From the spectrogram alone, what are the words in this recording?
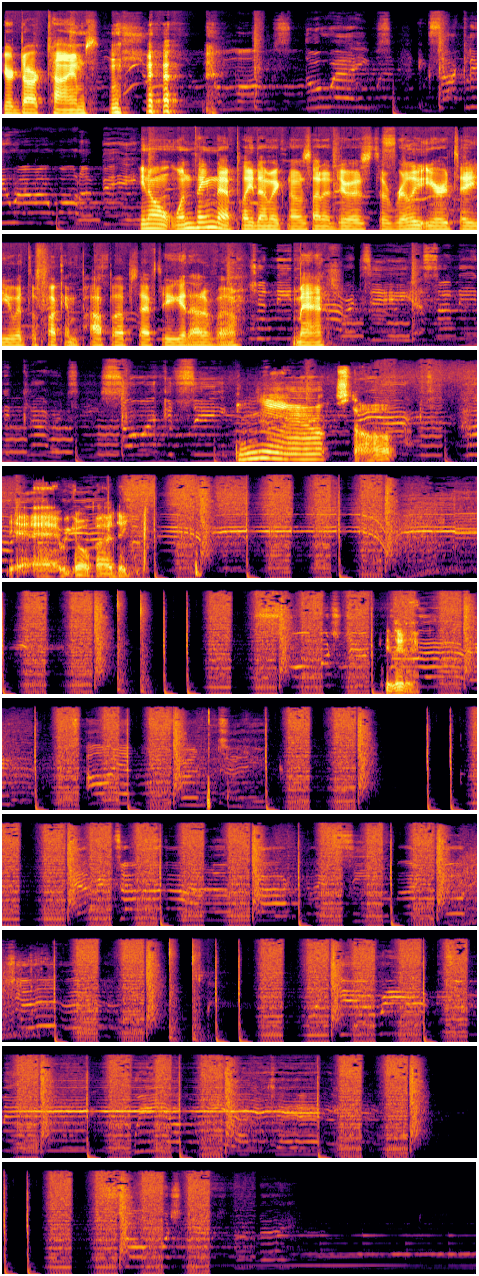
your dark times. you know, one thing that Playdemic knows how to do is to really irritate you with the fucking pop-ups after you get out of a match. Yeah. Stop. Yeah, we got a birdie. He's in it.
